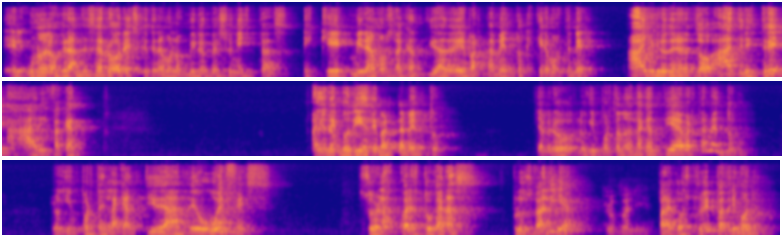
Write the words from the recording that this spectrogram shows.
El- uno de los grandes errores que tenemos los microinversionistas es que miramos la cantidad de departamentos que queremos tener. Ah, yo quiero tener dos. Ah, tienes tres. Ah, eres bacán. Ah, yo tengo 10 departamentos. Ya, pero lo que importa no es la cantidad de departamentos. Lo que importa es la cantidad de UEFs sobre las cuales tú ganas plusvalía Plusvalía. para construir patrimonio.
